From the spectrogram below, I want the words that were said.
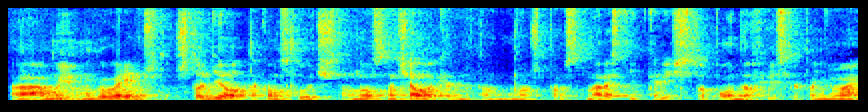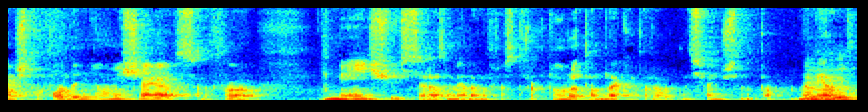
а, мы ему говорим, что, что делать в таком случае. Там, ну, сначала как бы там может просто нарастить количество подов, если понимает, что поды не умещаются в имеющуюся размер инфраструктуры, там, да, которая на сегодняшний там, момент а,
